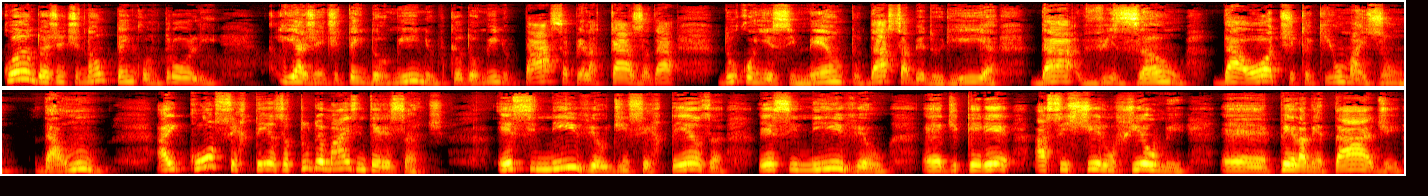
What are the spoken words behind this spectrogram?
Quando a gente não tem controle e a gente tem domínio, porque o domínio passa pela casa da, do conhecimento, da sabedoria, da visão, da ótica que um mais um dá um, aí com certeza tudo é mais interessante. Esse nível de incerteza, esse nível é, de querer assistir um filme é, pela metade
